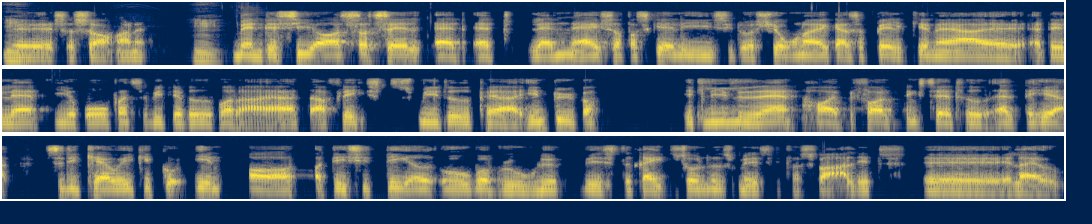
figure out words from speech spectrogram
mm. øh, sæsonerne. Mm. Men det siger også sig selv, at, at landene er i så forskellige situationer. Ikke? Altså Belgien er, øh, er det land i Europa, så vidt jeg ved, hvor der er, der er flest smittede per indbygger. Et lille land, høj befolkningstæthed, alt det her. Så de kan jo ikke gå ind og, og decideret overrule, hvis det rent sundhedsmæssigt forsvarligt, øh, eller er jo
